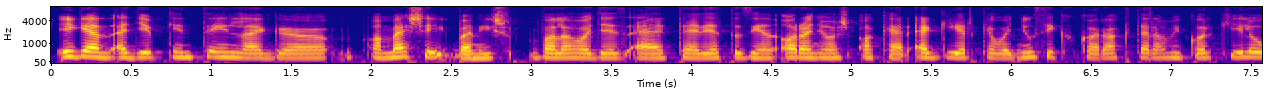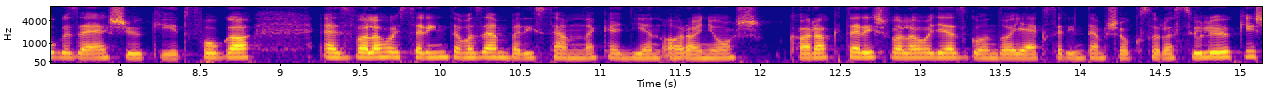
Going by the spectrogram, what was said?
Igen, egyébként tényleg a mesékben is valahogy ez elterjedt, az ilyen aranyos, akár egérke vagy nyuszik karakter, amikor kilóg az első két foga, ez valahogy szerintem az emberi szemnek egy ilyen aranyos karakter, és valahogy ezt gondolják szerintem sokszor a szülők is.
